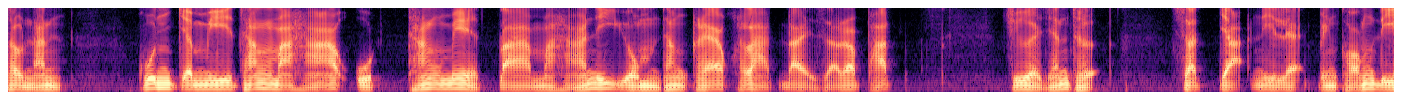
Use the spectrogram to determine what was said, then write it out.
เท่านั้น คุณจะมีทั้งมหาอุดทั้งเมตตามหานิยมทั้งแคล้วคลาดได้สารพัดเชื่อฉันเถอะ สัจจะนี่แหละเป็นของดี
